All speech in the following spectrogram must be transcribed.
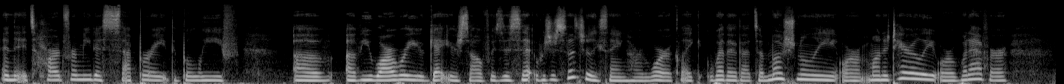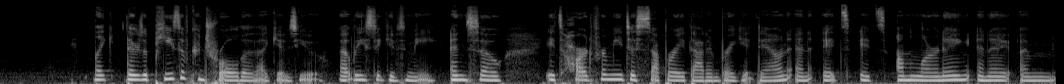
And it's hard for me to separate the belief of of you are where you get yourself which is which is essentially saying hard work, like whether that's emotionally or monetarily or whatever. Like there's a piece of control that that gives you. At least it gives me. And so it's hard for me to separate that and break it down and it's it's i'm learning and I, i'm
